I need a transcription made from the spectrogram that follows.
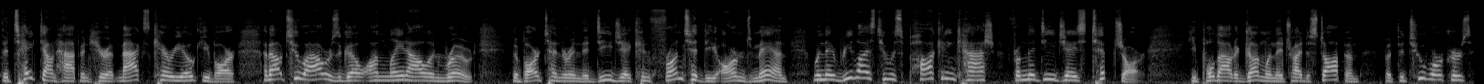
The takedown happened here at Max Karaoke Bar about two hours ago on Lane Allen Road. The bartender and the DJ confronted the armed man when they realized he was pocketing cash from the DJ's tip jar. He pulled out a gun when they tried to stop him, but the two workers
